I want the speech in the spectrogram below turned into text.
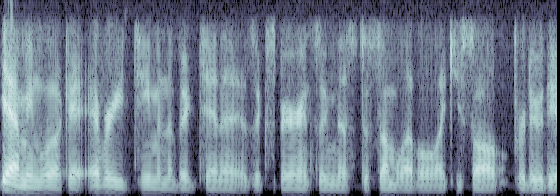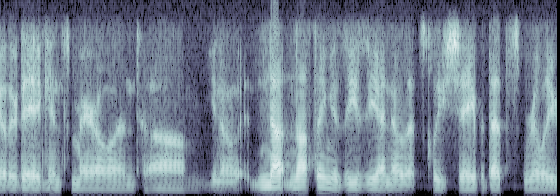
Yeah, I mean, look, every team in the Big Ten is experiencing this to some level. Like you saw Purdue the other day against Maryland. Um, you know, not, nothing is easy. I know that's cliche, but that's really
